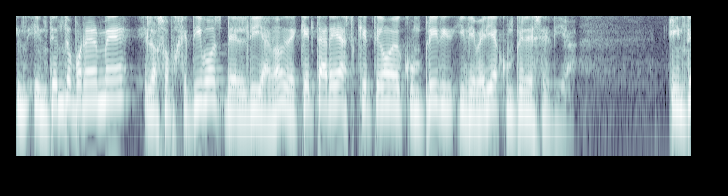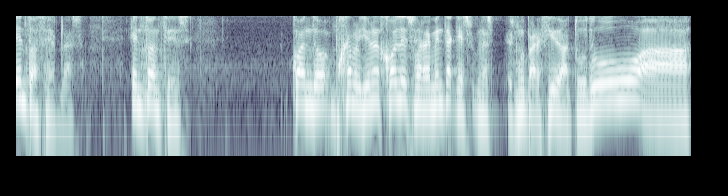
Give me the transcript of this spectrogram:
intento ponerme los objetivos del día, ¿no? De qué tareas que tengo que cumplir y, debería cumplir ese día. Intento hacerlas. Entonces, cuando, por ejemplo, Hold es una herramienta que es, es muy parecido a Todo, a,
